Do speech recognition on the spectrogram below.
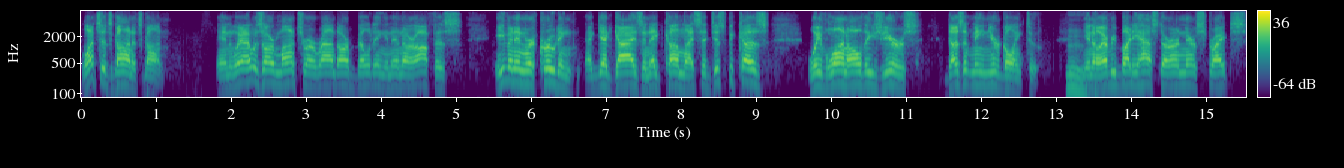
Once it's gone, it's gone. And that was our mantra around our building and in our office. Even in recruiting, I get guys and they'd come. I said, just because we've won all these years doesn't mean you're going to. Mm. You know, everybody has to earn their stripes.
